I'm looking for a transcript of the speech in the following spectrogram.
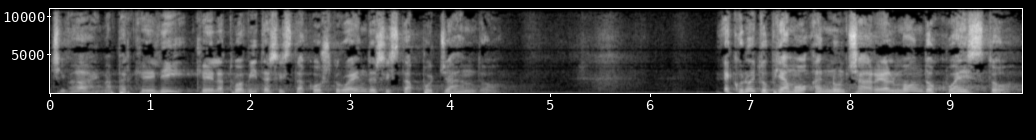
ci vai, ma perché è lì che la tua vita si sta costruendo e si sta appoggiando. Ecco, noi dobbiamo annunciare al mondo questo.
